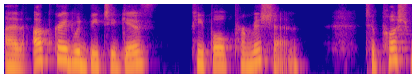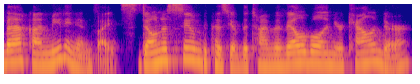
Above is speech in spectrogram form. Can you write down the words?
An upgrade would be to give people permission to push back on meeting invites. Don't assume because you have the time available in your calendar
